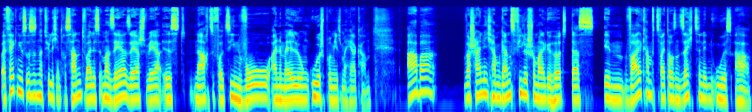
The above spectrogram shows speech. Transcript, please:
Bei Fake News ist es natürlich interessant, weil es immer sehr, sehr schwer ist, nachzuvollziehen, wo eine Meldung ursprünglich mal herkam. Aber wahrscheinlich haben ganz viele schon mal gehört, dass im Wahlkampf 2016 in den USA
